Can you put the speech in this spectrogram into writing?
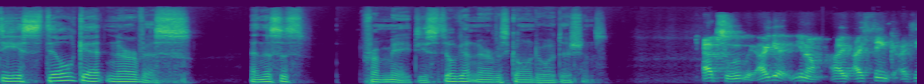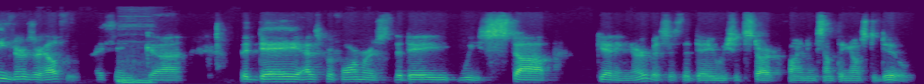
do you still get nervous? And this is from me. Do you still get nervous going to auditions? Absolutely. I get, you know, I, I think, I think nerves are healthy. I think, uh, the day as performers, the day we stop getting nervous is the day we should start finding something else to do.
